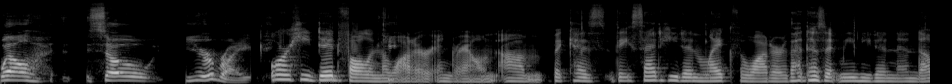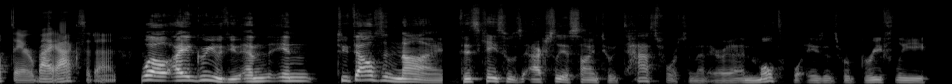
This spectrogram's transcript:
Well, so you're right. Or he did fall in the He- water and drown. Um, because they said he didn't like the water. That doesn't mean he didn't end up there by accident. Well, I agree with you. And in 2009, this case was actually assigned to a task force in that area, and multiple agents were briefly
